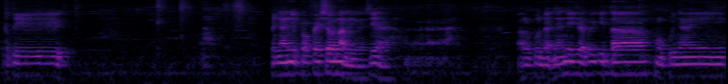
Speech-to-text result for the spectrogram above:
Seperti penyanyi profesional ya guys ya. Walaupun tidak nyanyi tapi kita mempunyai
